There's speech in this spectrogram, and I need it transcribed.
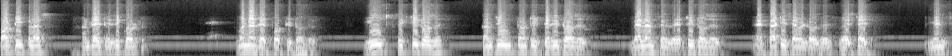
40 plus 100 is equal to 140 doses. Used 60 doses, consumed 23 doses, balance is 80 doses and 37 doses, wastage means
